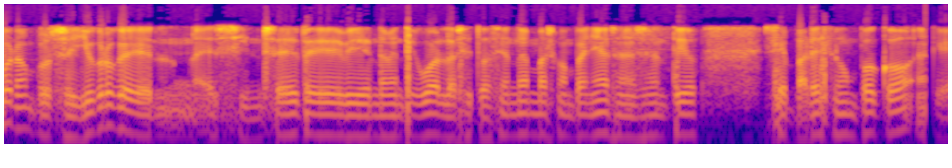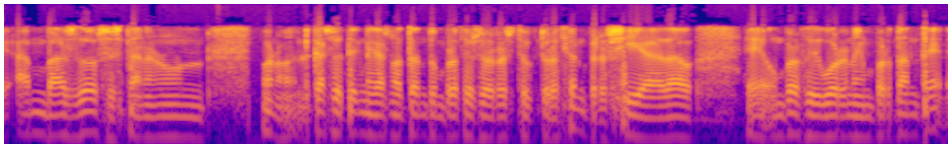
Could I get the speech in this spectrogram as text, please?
Bueno, pues eh, yo creo que eh, sin ser evidentemente igual la situación de ambas compañías en ese sentido se parece un poco a que ambas dos están en un, bueno, en el caso de técnicas no tanto un proceso de reestructuración, pero sí ha dado eh, un profit warning importante,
